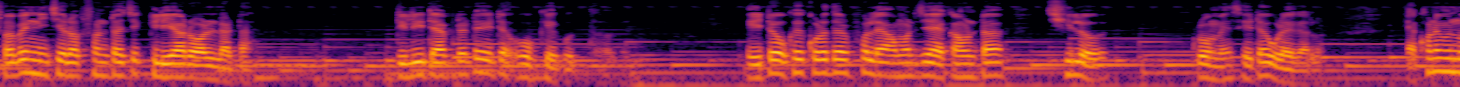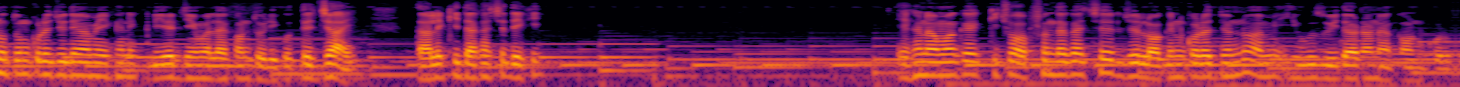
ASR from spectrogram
সবের নিচের অপশনটা আছে clear all data delete app data এটা ওকে করতে হবে। এইটা ওকে করে দেওয়ার ফলে আমার যে অ্যাকাউন্টটা ছিল ক্রমে সেটা উড়ে গেল। এখন আমি নতুন করে যদি আমি এখানে ক্রিয়েট জিমেল অ্যাকাউন্ট তৈরি করতে যাই, তাহলে কি দেখাচ্ছে দেখি? এখানে আমাকে কিছু অপশন দেখাচ্ছে যে লগ ইন করার জন্য আমি ইউজ উইদাউট অ্যান অ্যাকাউন্ট করব।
